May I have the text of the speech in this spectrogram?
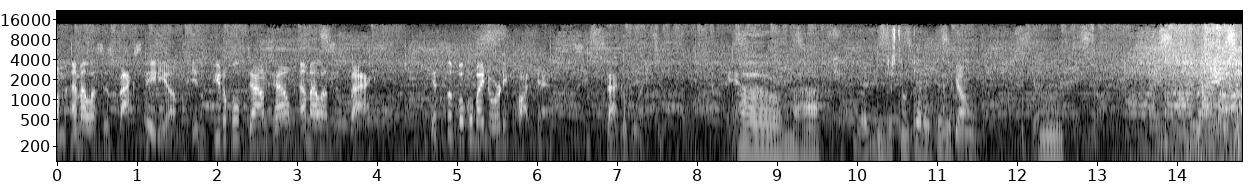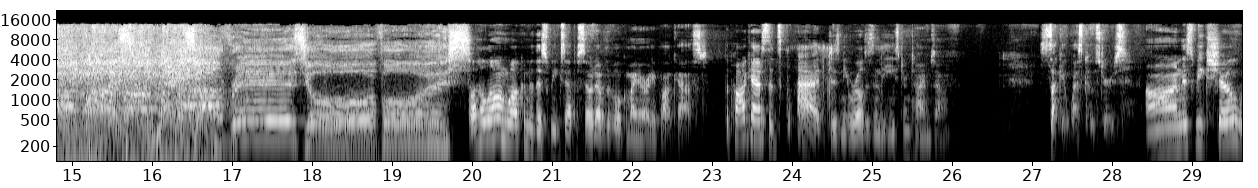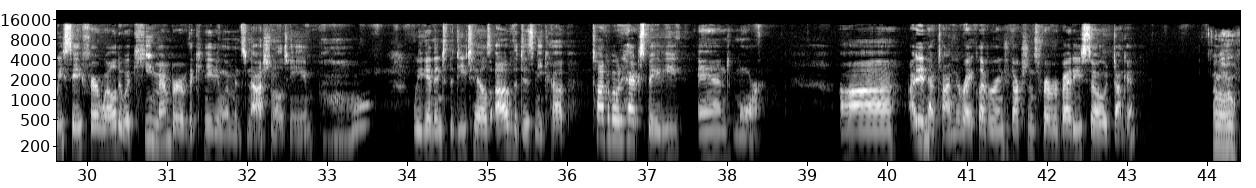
From MLS's back stadium in beautiful downtown MLS's back, it's the Vocal Minority Podcast. Back of what? Oh, Mark. You just don't get it, do you? Don't. Mm. Raise your voice. Well, hello and welcome to this week's episode of the Vocal Minority Podcast, the podcast that's glad Disney World is in the Eastern Time Zone. Suck it, West Coasters. On this week's show, we say farewell to a key member of the Canadian women's national team. We get into the details of the Disney Cup, talk about Hex Baby, and more. Uh, I didn't have time to write clever introductions for everybody, so Duncan, Hello.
